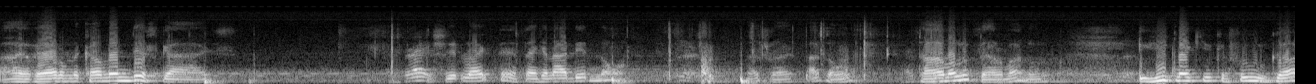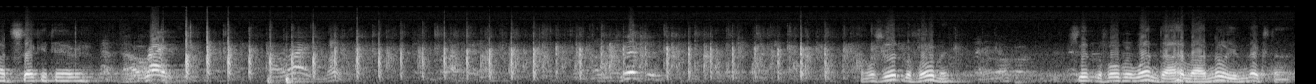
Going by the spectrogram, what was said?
I have had them to come in disguise. That's right. Sit right there thinking I didn't know them. That's right. I know them. Time I looked at them, I knew them. Do you think you can fool God's secretary? All right. All right. Listen. Don't sit before me. Sit before me one time, I know you the next time.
